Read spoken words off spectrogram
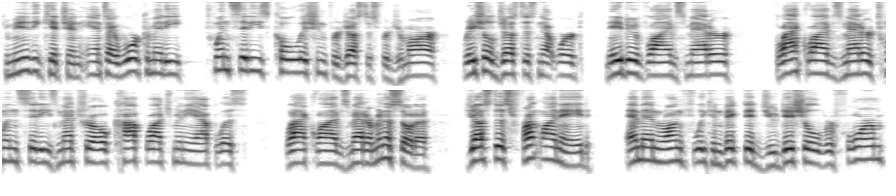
Community Kitchen, Anti War Committee, Twin Cities Coalition for Justice for Jamar, Racial Justice Network, Native Lives Matter, Black Lives Matter Twin Cities Metro, Cop Watch Minneapolis, Black Lives Matter Minnesota, Justice Frontline Aid, MN Wrongfully Convicted Judicial Reform,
